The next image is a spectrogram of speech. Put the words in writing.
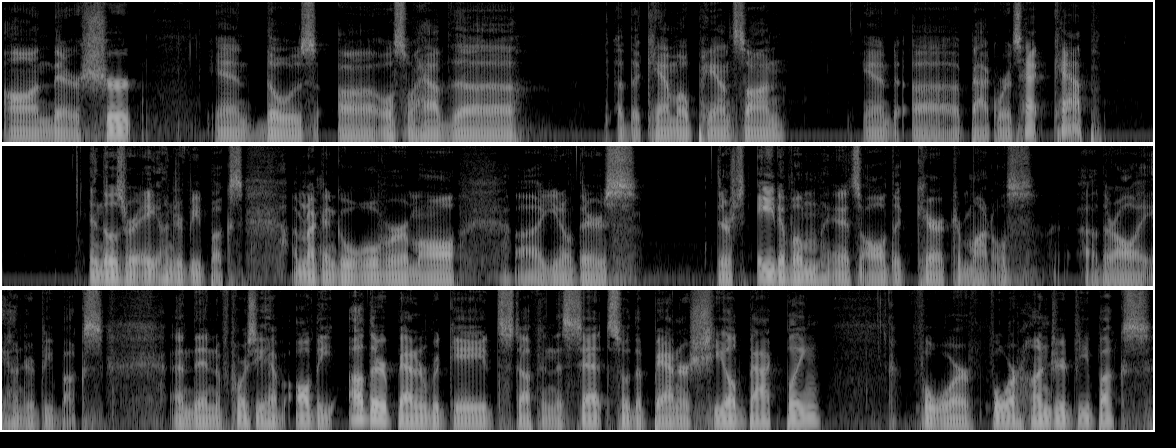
on their shirt, and those uh, also have the uh, the camo pants on and uh, backwards hat cap. And those are 800 V bucks. I'm not going to go over them all. Uh, you know, there's there's eight of them, and it's all the character models. Uh, they're all 800 V bucks. And then, of course, you have all the other Banner Brigade stuff in the set. So the Banner Shield back bling for 400 V bucks,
